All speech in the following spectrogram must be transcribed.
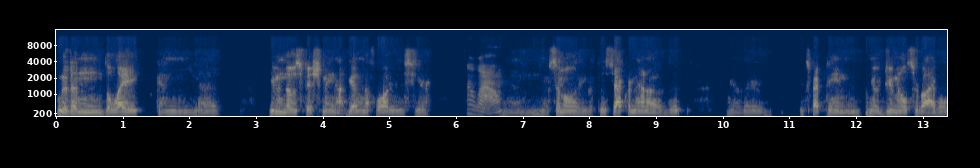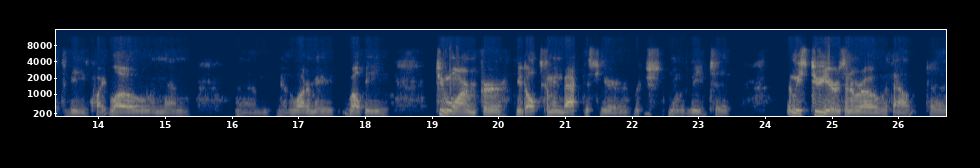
live in the lake, and uh, even those fish may not get enough water this year. Oh wow! And you know, similarly with the Sacramento, that you know they're expecting you know juvenile survival to be quite low, and then um, you know the water may well be too warm for the adults coming back this year, which you know, would lead to at least two years in a row without uh,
